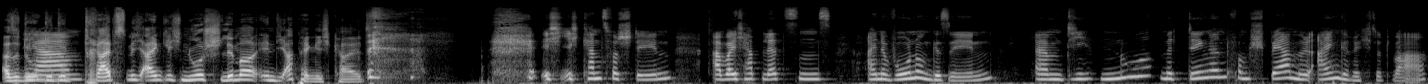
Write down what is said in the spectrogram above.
Also du, ja. du, du treibst mich eigentlich nur schlimmer in die Abhängigkeit. ich ich kann es verstehen, aber ich habe letztens eine Wohnung gesehen, ähm, die nur mit Dingen vom Sperrmüll eingerichtet war.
